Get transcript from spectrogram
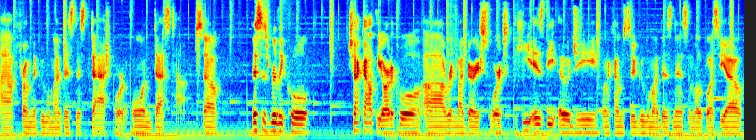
uh, from the Google My Business dashboard on desktop. So this is really cool check out the article uh, written by Barry Schwartz. He is the OG when it comes to Google My Business and local SEO.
